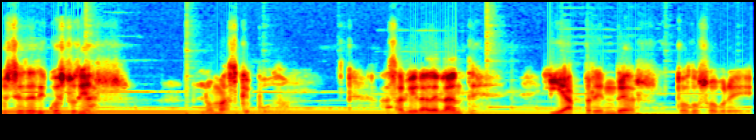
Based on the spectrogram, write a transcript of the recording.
pues se dedicó a estudiar lo más que pudo, a salir adelante y aprender todo sobre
